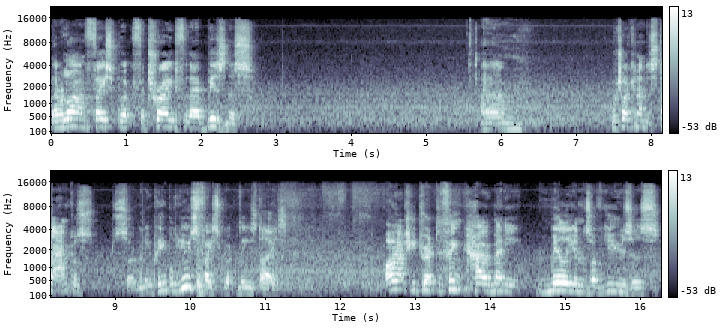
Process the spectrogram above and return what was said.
They rely on Facebook for trade for their business. Um, which I can understand because so many people use Facebook these days. I actually dread to think how many millions of users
